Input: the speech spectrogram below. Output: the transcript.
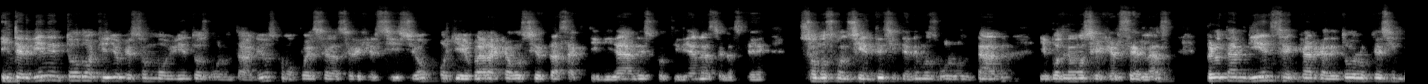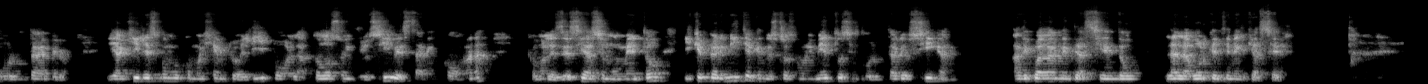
Interviene en todo aquello que son movimientos voluntarios, como puede ser hacer ejercicio o llevar a cabo ciertas actividades cotidianas en las que somos conscientes y tenemos voluntad y podemos ejercerlas, pero también se encarga de todo lo que es involuntario. Y aquí les pongo como ejemplo el hipo, la tos o inclusive estar en coma, como les decía hace un momento, y que permite que nuestros movimientos involuntarios sigan adecuadamente haciendo la labor que tienen que hacer.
